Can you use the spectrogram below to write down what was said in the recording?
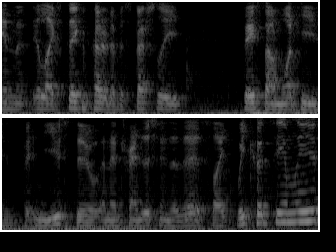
in the like stay competitive, especially based on what he's been used to, and then transition to this. Like we could see him leave.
